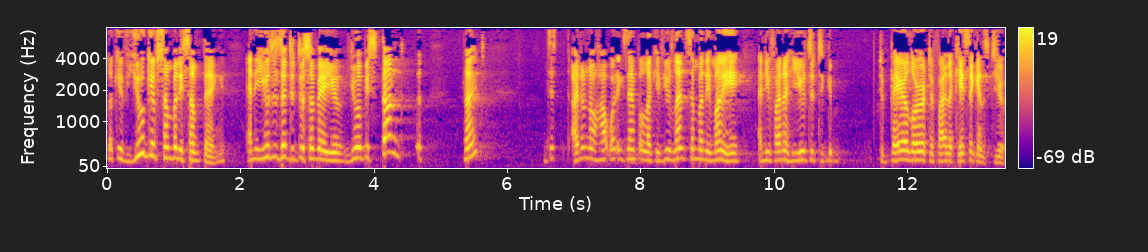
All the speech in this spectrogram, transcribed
Look, if you give somebody something and he uses it to disobey you, you will be stunned. right? just, I don't know how, what example, like if you lend somebody money and you find out he used it to, to pay a lawyer to file a case against you,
